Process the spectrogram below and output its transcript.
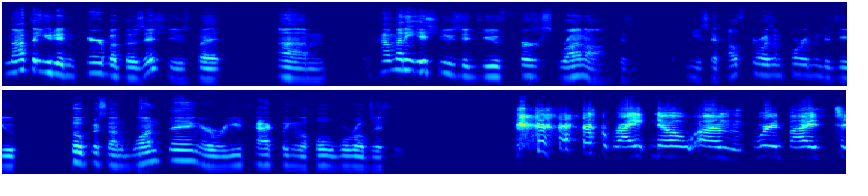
not that you didn't care about those issues, but um, how many issues did you first run on? Because you said healthcare was important. Did you focus on one thing, or were you tackling the whole world's issues? Right. No, um, we're advised to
